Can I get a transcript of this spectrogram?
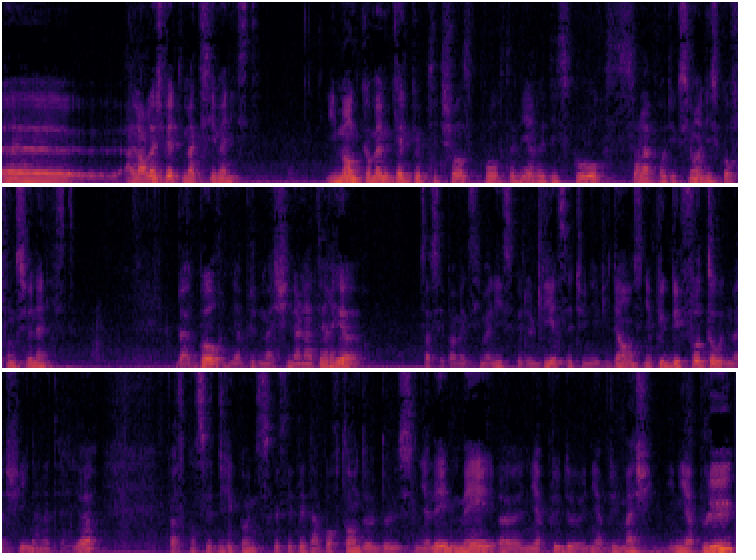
Euh, alors là, je vais être maximaliste. Il manque quand même quelques petites choses pour tenir le discours sur la production, un discours fonctionnaliste. D'abord, il n'y a plus de machines à l'intérieur. Ça, c'est pas maximaliste que de le dire, c'est une évidence. Il n'y a plus que des photos de machines à l'intérieur, parce qu'on s'est dit que c'était important de, le signaler, mais euh, il n'y a plus de, il n'y a plus de machines. Il n'y a plus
